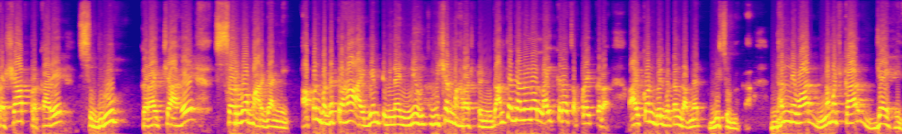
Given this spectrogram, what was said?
कशा प्रकारे सुदृढ करायचे आहे सर्व मार्गांनी. आपण बघत राहा IBM TV nine news mission Maharashtra news. आमच्या चॅनलला लाईक करा सबस्क्राईब करा. आयकॉन बेल बटन दाबण्यात विसरू नका. धन्यवाद नमस्कार जय हिंद.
